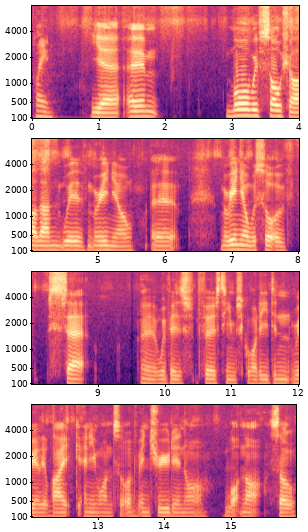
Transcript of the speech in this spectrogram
playing. Yeah, um, more with Solskjaer than with Mourinho. Uh, Mourinho was sort of set uh, with his first team squad. He didn't really like anyone sort of intruding or whatnot. So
